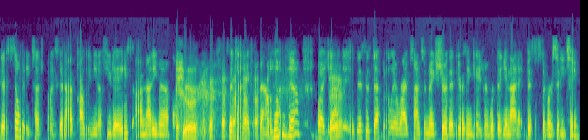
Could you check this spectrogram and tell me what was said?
there's so many touch points that I probably need a few days. I'm not even a quick sure. to kind of expound on them. But yeah, yeah. It, this is definitely a right time to make sure that there's engagement with the United Business Diversity team.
